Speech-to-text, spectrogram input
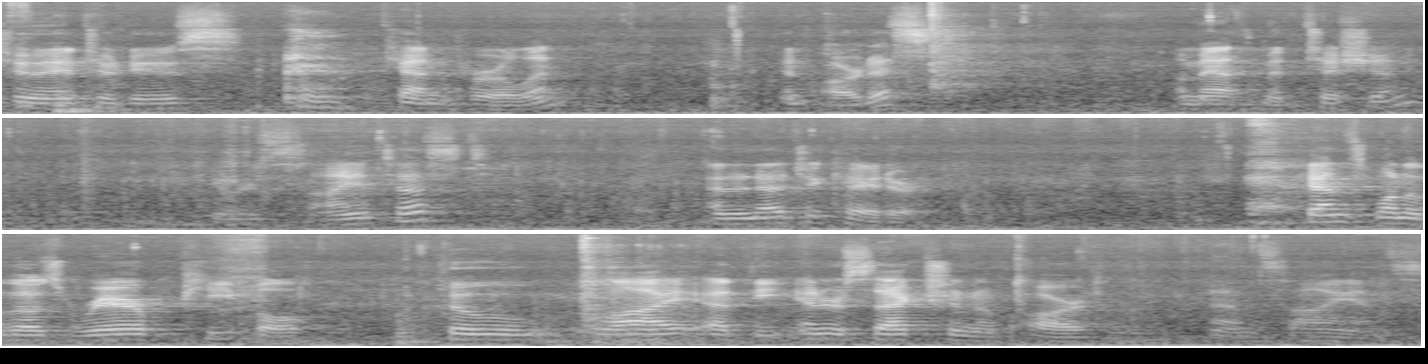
to introduce Ken Perlin, an artist, a mathematician, a computer scientist, and an educator. Ken's one of those rare people who lie at the intersection of art and science.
